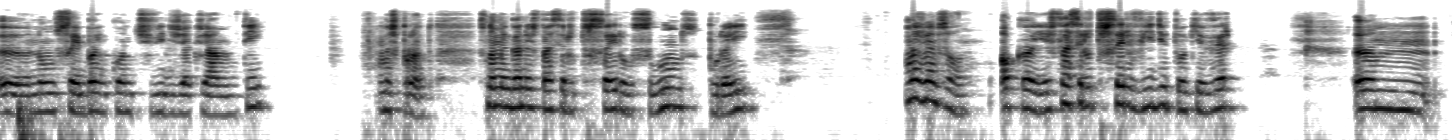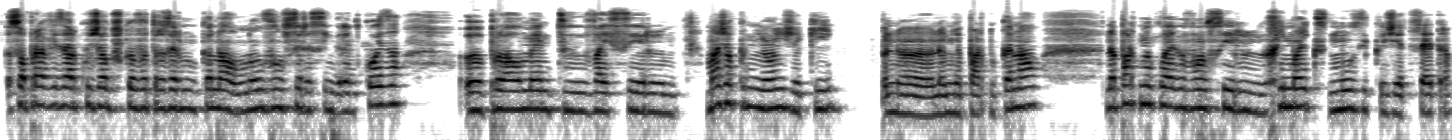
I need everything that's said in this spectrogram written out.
Uh, não sei bem quantos vídeos é que já meti, mas pronto. Se não me engano, este vai ser o terceiro ou o segundo, por aí. Mas bem, pessoal. Ok, este vai ser o terceiro vídeo, estou aqui a ver. Um, só para avisar que os jogos que eu vou trazer no canal não vão ser assim grande coisa. Uh, provavelmente vai ser mais opiniões aqui na, na minha parte do canal. Na parte do meu colega vão ser remakes de músicas, etc.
